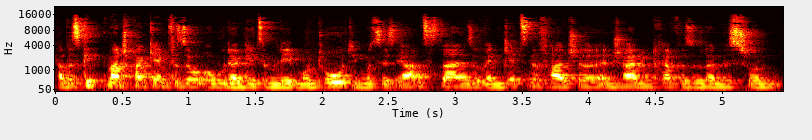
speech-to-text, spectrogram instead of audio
Aber es gibt manchmal Kämpfe so, oh, da geht es um Leben und Tod, ich muss jetzt ernst sein. So, wenn ich jetzt eine falsche Entscheidung treffe, so, dann ist schon,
